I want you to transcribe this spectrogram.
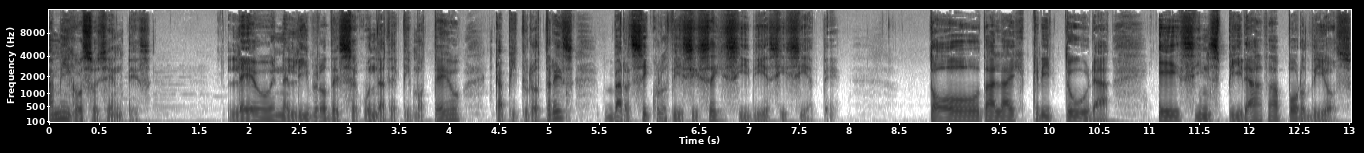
Amigos oyentes, leo en el libro de Segunda de Timoteo, capítulo 3, versículos 16 y 17. Toda la escritura es inspirada por Dios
